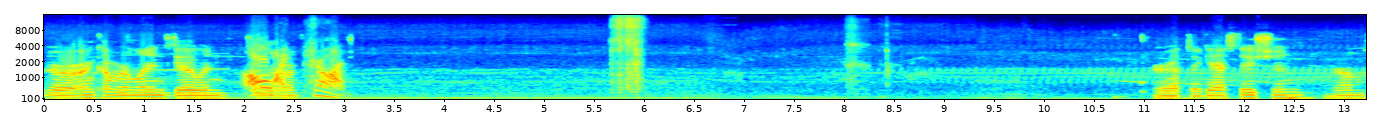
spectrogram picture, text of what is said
There are oncoming lanes going. oh my north. god! We're at the gas station Love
